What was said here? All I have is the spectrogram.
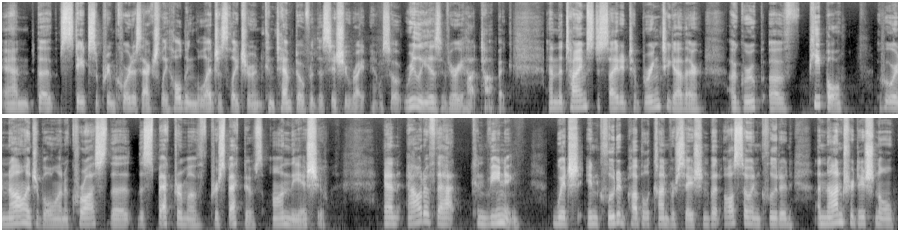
And the state Supreme Court is actually holding the legislature in contempt over this issue right now. So it really is a very hot topic. And the Times decided to bring together a group of people who are knowledgeable and across the, the spectrum of perspectives on the issue. And out of that convening, which included public conversation, but also included a non traditional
